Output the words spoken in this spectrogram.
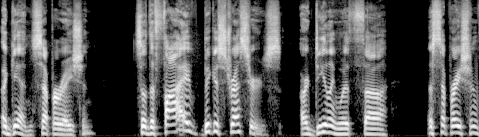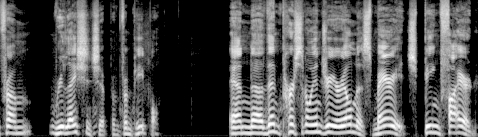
again, separation. So the five biggest stressors are dealing with uh, a separation from relationship and from people. And uh, then personal injury or illness, marriage, being fired,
